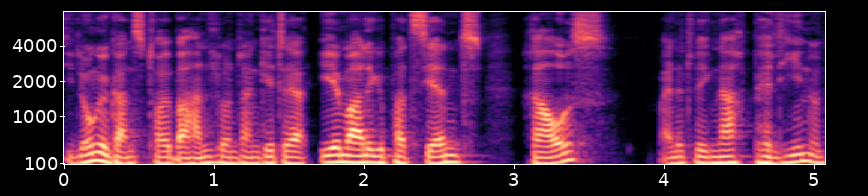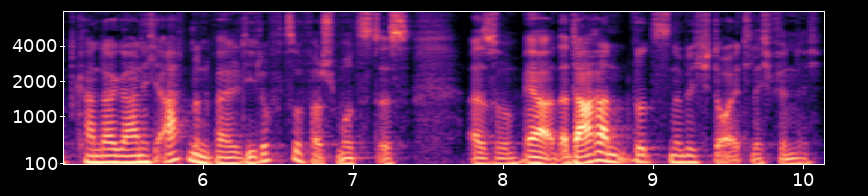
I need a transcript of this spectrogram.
die Lunge ganz toll behandle und dann geht der ehemalige Patient raus, meinetwegen nach Berlin und kann da gar nicht atmen, weil die Luft so verschmutzt ist. Also ja, daran wird es nämlich deutlich, finde ich.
